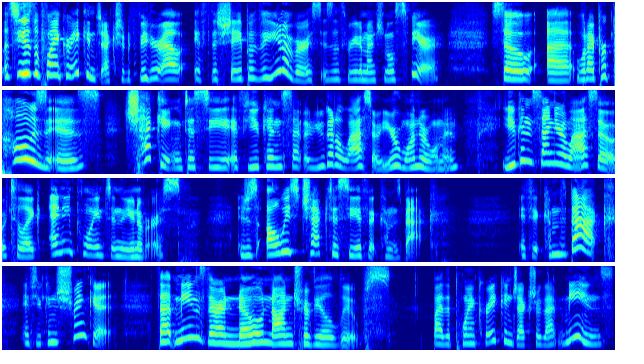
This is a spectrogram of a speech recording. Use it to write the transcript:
let's use the Poincare conjecture to figure out if the shape of the universe is a three-dimensional sphere. So uh, what I propose is checking to see if you can send, you got a lasso, you're Wonder Woman, you can send your lasso to like any point in the universe and just always check to see if it comes back. If it comes back, if you can shrink it, that means there are no non-trivial loops. By the Poincare conjecture, that means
